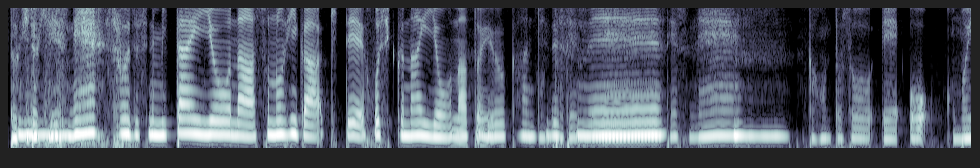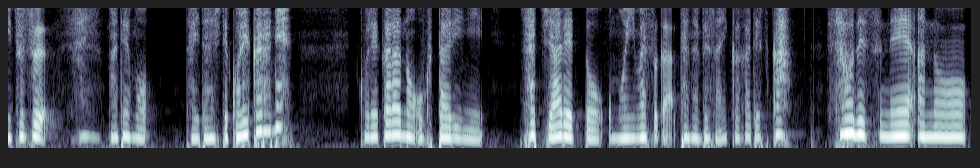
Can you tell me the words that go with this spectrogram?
ドキドキですね。そうですね。見たいような、その日が来て欲しくないようなという感じですね。ですね。うんなんか本当それを思いつつ、はいまあでも対談してこれからね、これからのお二人に幸あれと思いますが、田辺さんいかがですか？そうですね。あの、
